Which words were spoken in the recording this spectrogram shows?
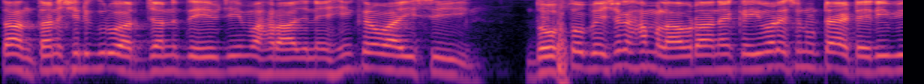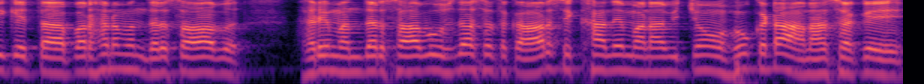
ਧੰਨ ਧੰਨ ਸ੍ਰੀ ਗੁਰੂ ਅਰਜਨ ਦੇਵ ਜੀ ਮਹਾਰਾਜ ਨੇ ਹੀ ਕਰਵਾਈ ਸੀ। ਦੋਸਤੋ, ਬੇਸ਼ੱਕ ਹਮਲਾਵਰਾਂ ਨੇ ਕਈ ਵਾਰ ਇਸ ਨੂੰ ਢਹਿ ਟੇਰੀ ਵੀ ਕੀਤਾ, ਪਰ ਹਰਮੰਦਰ ਸਾਹਿਬ, ਹਰਿਮੰਦਰ ਸਾਹਿਬ ਉਸ ਦਾ ਸਤਕਾਰ ਸਿੱਖਾਂ ਦੇ ਮਨਾਂ ਵਿੱਚੋਂ ਉਹ ਘਟਾ ਨਾ ਸਕੇ।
